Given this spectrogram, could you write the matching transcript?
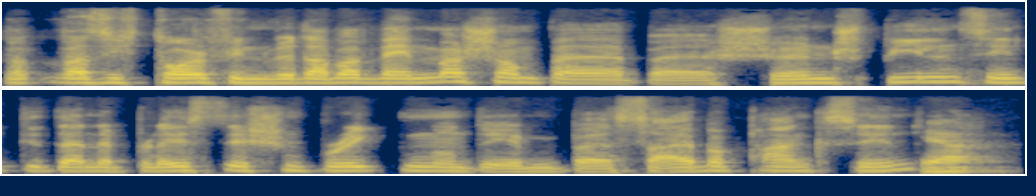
Was ich toll finden würde, aber wenn wir schon bei, bei schönen Spielen sind, die deine PlayStation bricken und eben bei Cyberpunk sind, ja.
